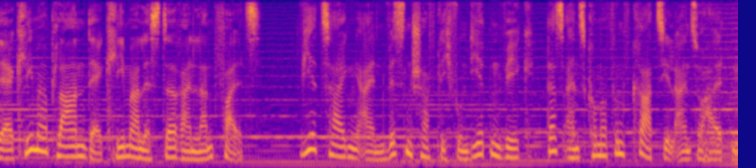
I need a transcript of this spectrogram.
Der Klimaplan der Klimaliste Rheinland-Pfalz. Wir zeigen einen wissenschaftlich fundierten Weg, das 1,5 Grad Ziel einzuhalten.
